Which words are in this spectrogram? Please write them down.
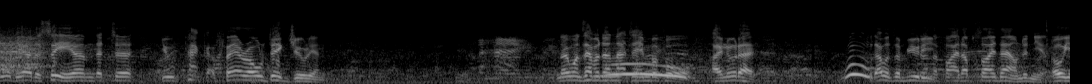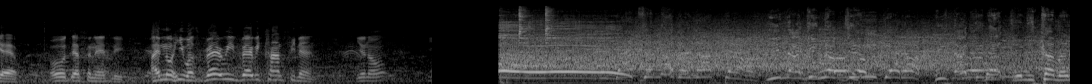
You'll be able to see um, that uh, you pack a fair old dig, Julian. No one's ever done that to him before. I know that. Woo, that was a beauty. Turned the fight upside down, didn't you? Oh, yeah. Oh, definitely. I know he was very, very confident, you know. When he's coming,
